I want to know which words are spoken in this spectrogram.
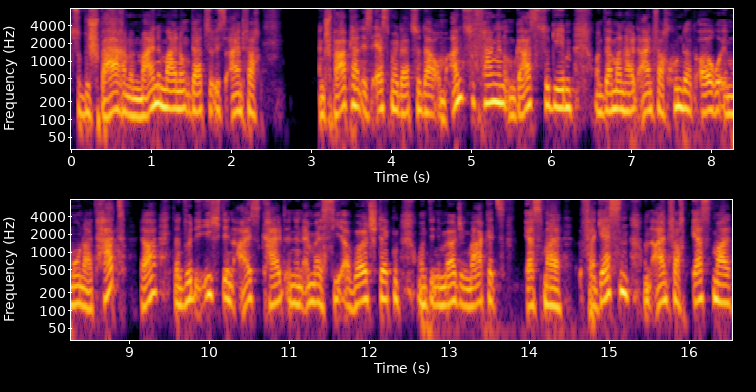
zu besparen. Und meine Meinung dazu ist einfach, ein Sparplan ist erstmal dazu da, um anzufangen, um Gas zu geben. Und wenn man halt einfach 100 Euro im Monat hat, ja, dann würde ich den eiskalt in den MSCI World stecken und den Emerging Markets erstmal vergessen und einfach erstmal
